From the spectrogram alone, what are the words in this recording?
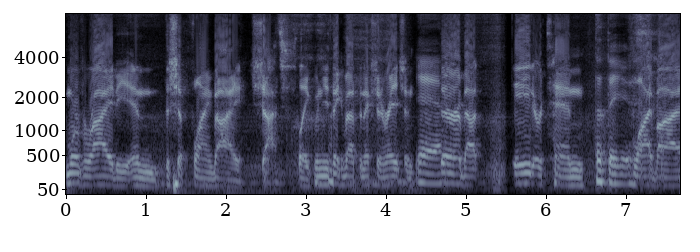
more variety in the ship flying by shots? Like when you think about the next generation, Yeah. there are about eight or ten That they flyby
